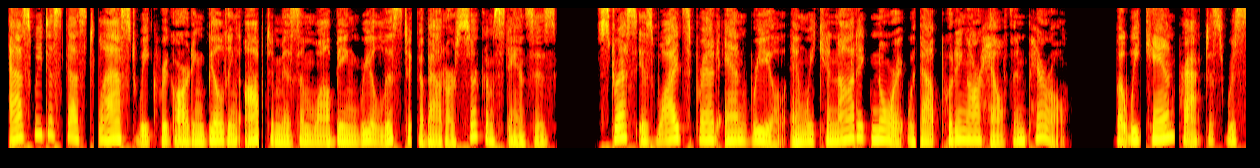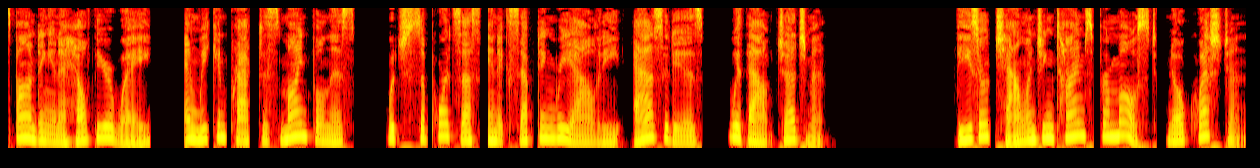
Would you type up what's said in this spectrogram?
As we discussed last week regarding building optimism while being realistic about our circumstances, stress is widespread and real, and we cannot ignore it without putting our health in peril. But we can practice responding in a healthier way, and we can practice mindfulness which supports us in accepting reality as it is without judgment. These are challenging times for most, no question.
